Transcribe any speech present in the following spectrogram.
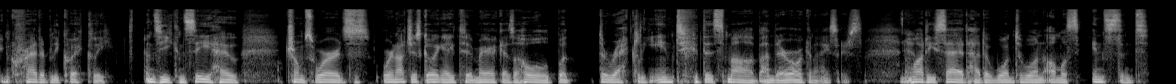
incredibly quickly. And so you can see how Trump's words were not just going out to America as a whole, but directly into this mob and their organizers. And what he said had a one to one, almost instant,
